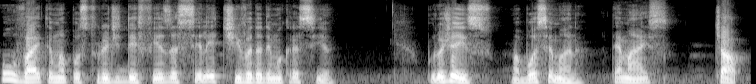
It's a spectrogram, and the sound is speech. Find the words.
ou vai ter uma postura de defesa seletiva da democracia. Por hoje é isso. Uma boa semana. Até mais. Tchau.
